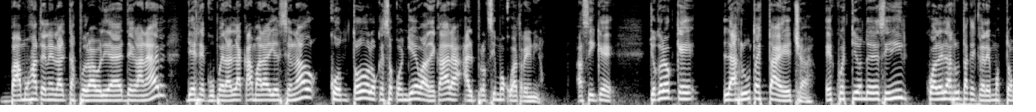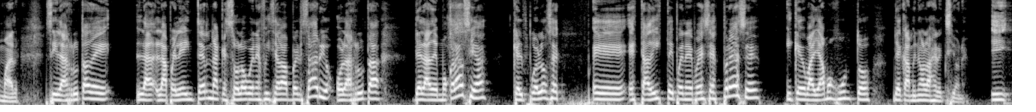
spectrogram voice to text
vamos a tener altas probabilidades de ganar, de recuperar la Cámara y el Senado, con todo lo que eso conlleva de cara al próximo cuatrenio. Así que yo creo que la ruta está hecha. Es cuestión de decidir cuál es la ruta que queremos tomar. Si la ruta de la, pelea interna que solo beneficia al adversario o la ruta de la democracia, que el pueblo se, eh, estadista y PNP se exprese y que vayamos juntos de camino a las elecciones. Y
